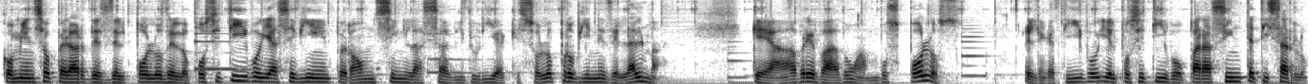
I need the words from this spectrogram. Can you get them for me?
comienza a operar desde el polo de lo positivo y hace bien, pero aún sin la sabiduría que solo proviene del alma, que ha abrevado ambos polos el negativo y el positivo para sintetizarlo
